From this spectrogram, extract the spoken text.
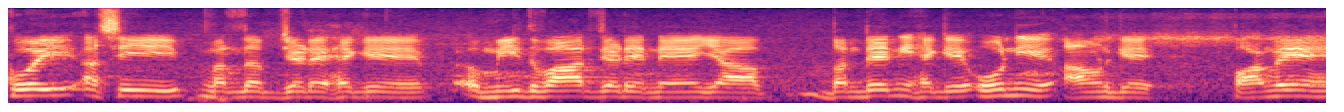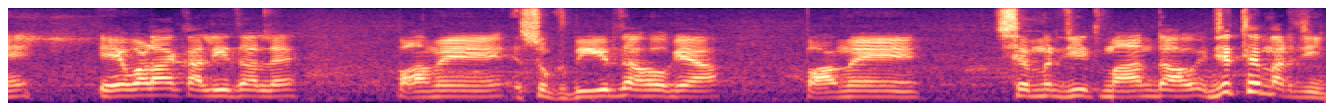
ਕੋਈ ਅਸੀਂ ਮਤਲਬ ਜਿਹੜੇ ਹੈਗੇ ਉਮੀਦਵਾਰ ਜਿਹੜੇ ਨੇ ਜਾਂ ਬੰਦੇ ਨਹੀਂ ਹੈਗੇ ਉਹ ਨਹੀਂ ਆਉਣਗੇ ਭਾਵੇਂ ਇਹ ਵਾਲਾ ਅਕਾਲੀ ਦਲ ਹੈ ਭਾਵੇਂ ਸੁਖਬੀਰ ਦਾ ਹੋ ਗਿਆ ਭਾਵੇਂ ਸਿਮਰਜੀਤ ਮਾਨ ਦਾ ਹੋ ਜਿੱਥੇ ਮਰਜ਼ੀ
